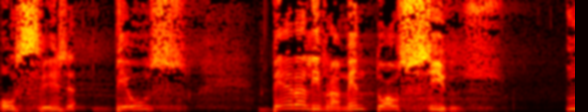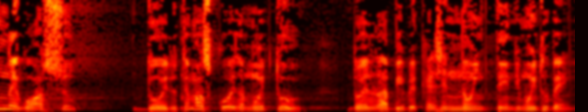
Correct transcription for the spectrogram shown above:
ou seja, Deus dera livramento aos sírios. Um negócio doido. Tem umas coisas muito doidas da Bíblia que a gente não entende muito bem.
